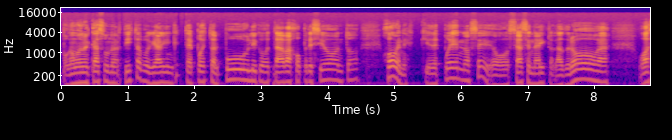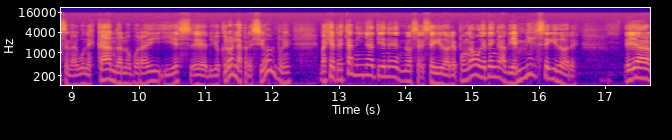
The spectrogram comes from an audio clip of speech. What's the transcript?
pongamos en el caso de un artista, porque alguien que está expuesto al público, está bajo presión, todo, jóvenes que después, no sé, o se hacen adictos a la droga, o hacen algún escándalo por ahí, y es, eh, yo creo, es la presión. Pues. Imagínate, esta niña tiene, no sé, seguidores, pongamos que tenga 10.000 seguidores, Ella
